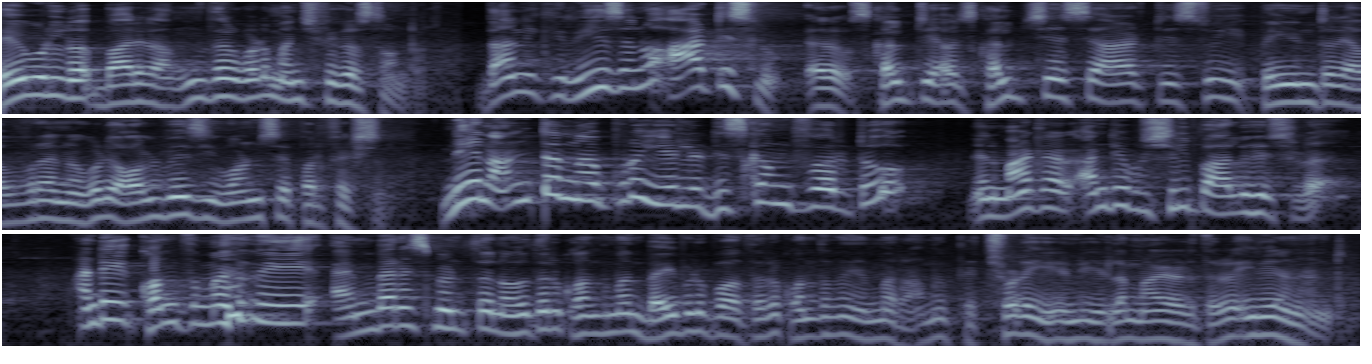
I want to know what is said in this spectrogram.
దేవుళ్ళ భార్యలు అందరూ కూడా మంచి ఫిగర్స్తో ఉంటారు. దానికి రీజను ఆర్టిస్టులు స్కల్ప్ స్కల్ప్ చేసే ఆర్టిస్టు ఈ పెయింటర్ ఎవరైనా కూడా ఆల్వేస్ ఈ వాంట్స్ ఏ పర్ఫెక్షన్ నేను అంటున్నప్పుడు వీళ్ళ డిస్కంఫర్ట్ నేను మాట్లాడ అంటే ఇప్పుడు శిల్ప ఆలోచించడా అంటే కొంతమంది ఎంబారెస్మెంట్తో నవ్వుతారు కొంతమంది భయపడిపోతారు కొంతమంది ఏమో రామ పెచ్చోడ ఏంటి ఇలా మాట్లాడతారు ఇది అని అంటారు.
